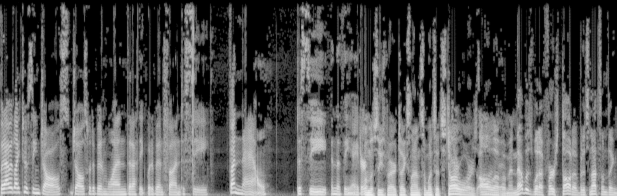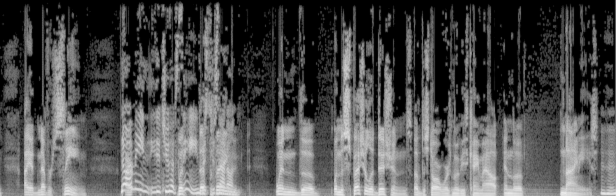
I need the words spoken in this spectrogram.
But I would like to have seen Jaws. Jaws would have been one that I think would have been fun to see. Fun now to see in the theater. On the C Spire text line, someone said Star, Star Wars, Wars, all, of it. them, and that was what I first thought of. But it's not something I had never seen. no, I, I- mean that you have But seen, but just thing. not on. When the when the special editions of the Star Wars movies came out in the 90s, Mm-hmm.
